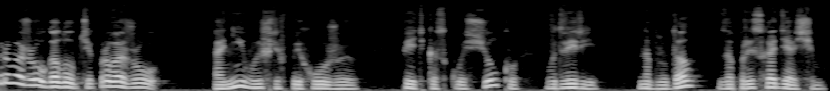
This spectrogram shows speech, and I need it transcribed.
«Провожу, голубчик, провожу». Они вышли в прихожую. Петька сквозь щелку в двери наблюдал за происходящим.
